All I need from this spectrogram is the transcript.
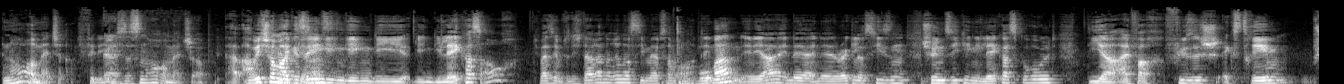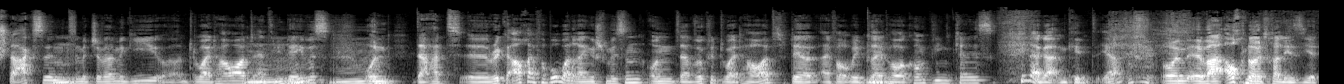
ein Horror-Matchup für die. Ja, es ist ein Horror-Matchup. Habe ich schon mal gesehen gegen, gegen, die, gegen die Lakers auch. Ich weiß nicht, ob du dich daran erinnerst. Die Mavs haben auch Boban? den, ja, in der, in der Regular Season einen schönen Sieg gegen die Lakers geholt, die ja einfach physisch extrem stark sind mit Javel McGee, Dwight Howard, Anthony Davis. Und da hat äh, Rick auch einfach Boban reingeschmissen und da wirkte Dwight Howard, der einfach über die Playpower kommt, wie ein kleines Kindergartenkind, ja. Und äh, war auch neutralisiert.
